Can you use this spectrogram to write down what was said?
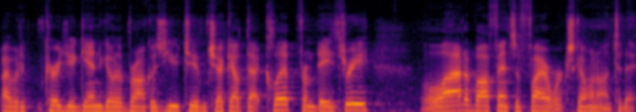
I would encourage you again to go to Broncos YouTube and check out that clip from day three. A lot of offensive fireworks going on today.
